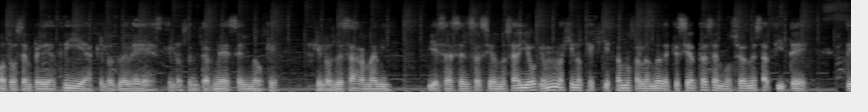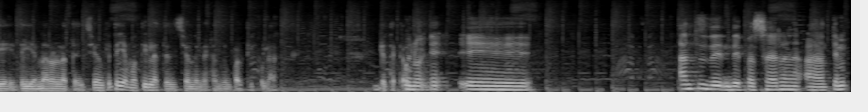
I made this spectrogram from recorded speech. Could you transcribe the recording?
otros en pediatría, que los bebés, que los enternecen, ¿no? Que, que los desarman y, y esa sensación. O sea, yo, yo me imagino que aquí estamos hablando de que ciertas emociones a ti te, te, llamaron la atención. ¿Qué te llamó a ti la atención, Alejandro, en particular? ¿Qué te causó? Bueno, eh, eh, antes de, pasar a, a tem-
